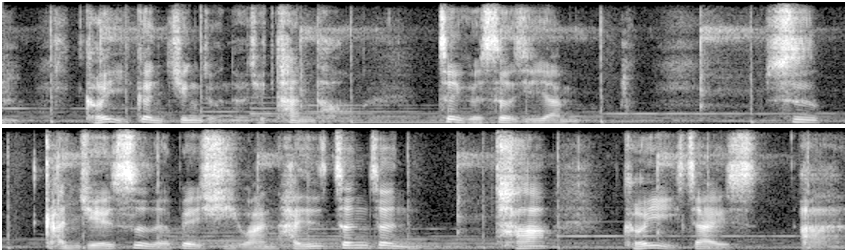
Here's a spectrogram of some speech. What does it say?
可以更精准的去探讨这个设计案是感觉式的被喜欢，还是真正它可以在啊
